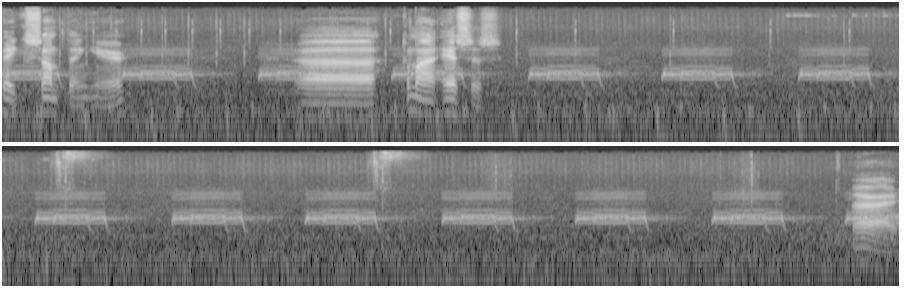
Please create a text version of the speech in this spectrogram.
Take something here. Uh, come on, S's. Alright.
